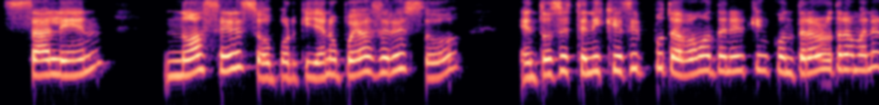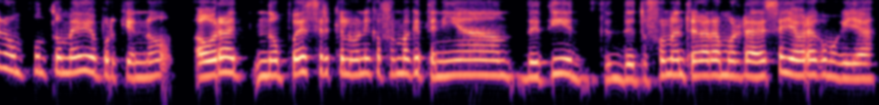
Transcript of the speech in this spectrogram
salen, no hace eso, porque ya no puede hacer eso. Entonces tenéis que decir, puta, vamos a tener que encontrar otra manera, un punto medio, porque no, ahora no puede ser que la única forma que tenía de ti, de, tu forma de entregar amor era esa, y ahora como que ya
